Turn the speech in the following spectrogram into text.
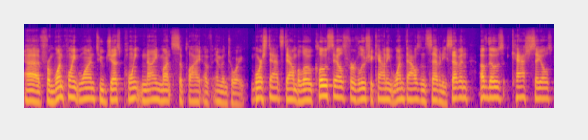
Uh, from 1.1 to just 0.9 months supply of inventory. More stats down below. Closed sales for Volusia County 1,077. Of those, cash sales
